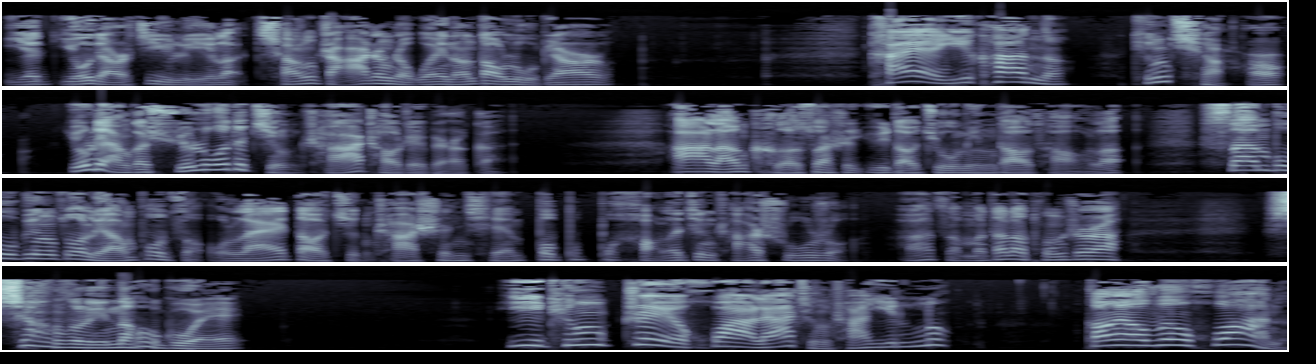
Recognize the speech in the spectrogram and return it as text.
也有点距离了，墙扎着着，我也能到路边了。抬眼一看呢，挺巧，有两个巡逻的警察朝这边赶。阿郎可算是遇到救命稻草了，三步并作两步走，来到警察身前。不不不好了，警察叔叔啊，怎么的了，同志啊？巷子里闹鬼。一听这话，俩警察一愣，刚要问话呢，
